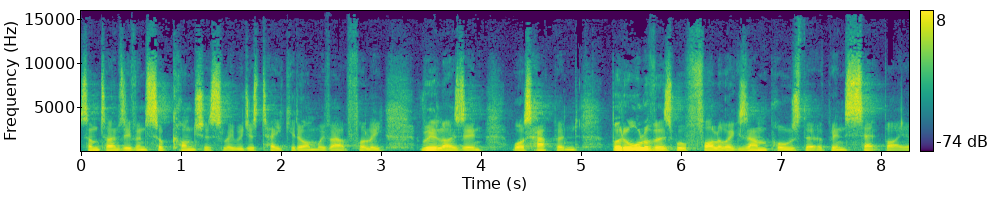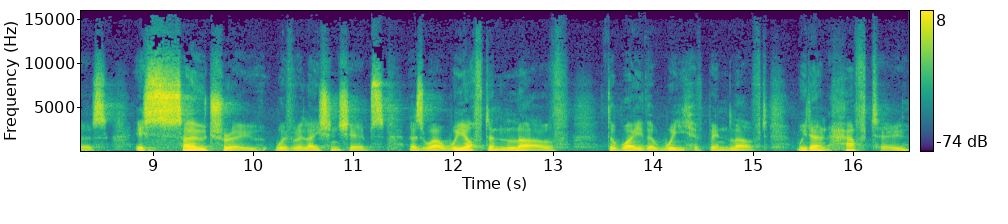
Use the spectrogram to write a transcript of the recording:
Sometimes, even subconsciously, we just take it on without fully realizing what's happened. But all of us will follow examples that have been set by us. It's so true with relationships as well. We often love the way that we have been loved. We don't have to,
